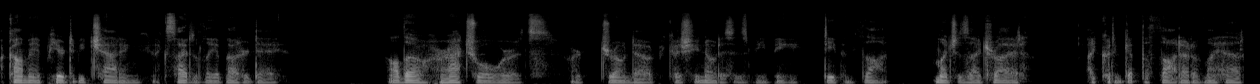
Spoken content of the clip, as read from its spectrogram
Akame appeared to be chatting excitedly about her day, although her actual words are droned out because she notices me being deep in thought. Much as I tried, I couldn't get the thought out of my head.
